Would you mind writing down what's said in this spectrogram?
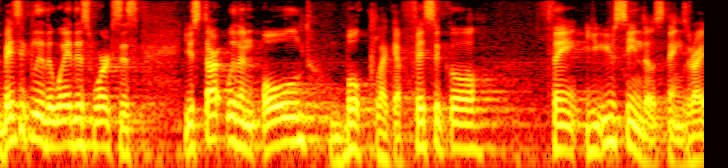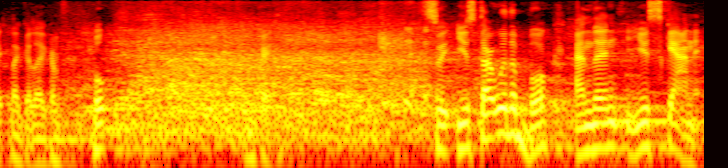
Basically the way this works is you start with an old book, like a physical thing. You've seen those things, right? Like a, like a book? Okay. So you start with a book and then you scan it.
